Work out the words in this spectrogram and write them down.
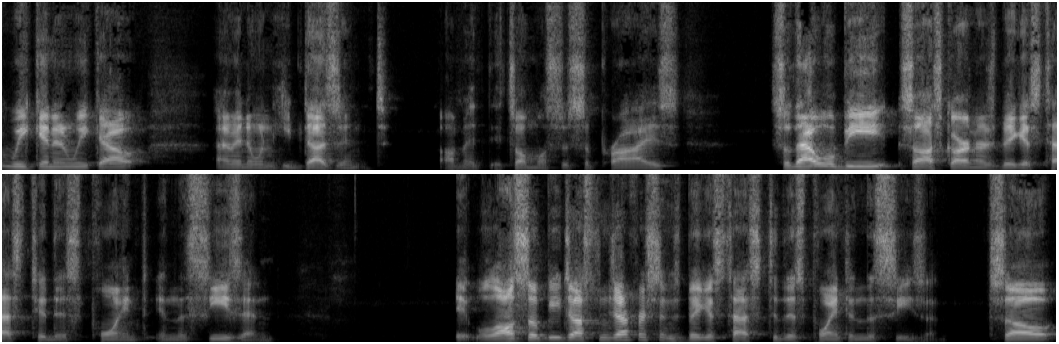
week in and week out. I mean, when he doesn't, um, it, it's almost a surprise. So that will be Sauce Gardner's biggest test to this point in the season. It will also be Justin Jefferson's biggest test to this point in the season. So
